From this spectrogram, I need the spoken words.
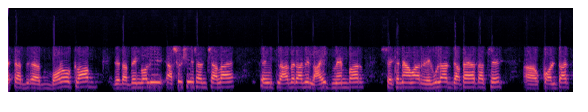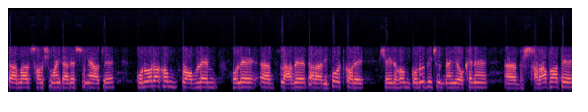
একটা বড় ক্লাব যেটা বেঙ্গলি অ্যাসোসিয়েশন চালায়, সেই ক্লাবের আমি লাইভ মেম্বার সেখানে আমার রেগুলার যাতায়াত আছে কন্ট্যাক্ট আমার সবসময় তাদের সঙ্গে আছে। কোনো রকম প্রবলেম হলে ক্লাবে তারা রিপোর্ট করে সেই রকম কোনো কিছু নাই। ওখানে সারাফাতে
